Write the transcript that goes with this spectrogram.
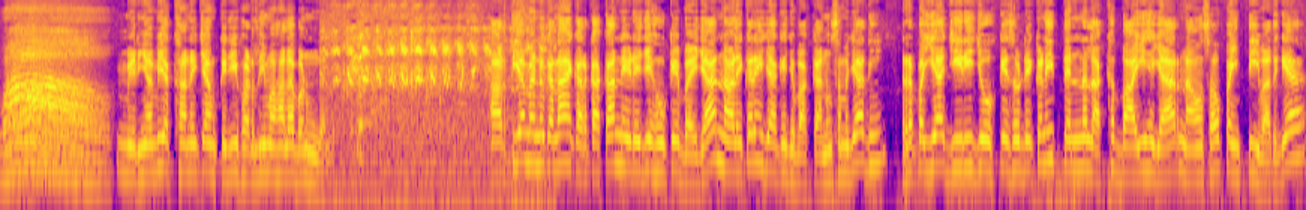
ਵਾਓ! ਮੇਰੀਆਂ ਵੀ ਅੱਖਾਂ ਨੇ ਚਮਕ ਜੀ ਫੜ ਲਈ ਮਹਾ ਲੈ ਬਣੂ ਗੱਲ। ਆਰਤੀਆ ਮੈਨੂੰ ਕਹਿੰਦਾ, ਐ ਕਰ ਕਾਕਾ, ਨੇੜੇ ਜੇ ਹੋ ਕੇ ਬਹਿ ਜਾ, ਨਾਲੇ ਘਰੇ ਜਾ ਕੇ ਜਵਾਕਾਂ ਨੂੰ ਸਮਝਾ ਦੀ। ਰੁਪਈਆ ਜੀਰੀ ਜੋਖ ਕੇ ਤੁਹਾਡੇ ਕਣੀ 3 ਲੱਖ 22935 ਵੱਧ ਗਿਆ।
